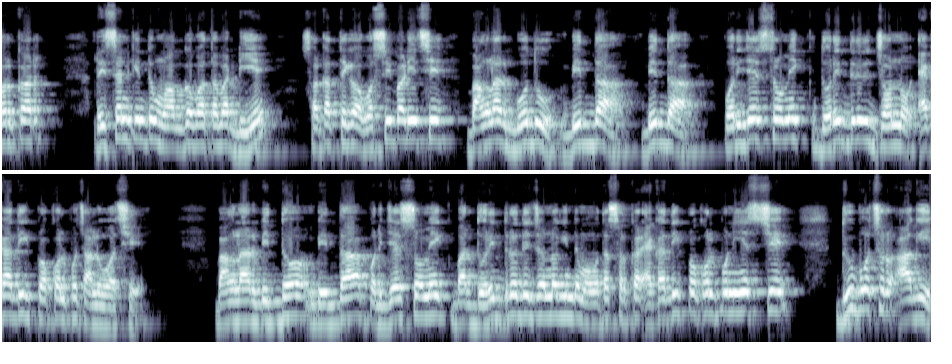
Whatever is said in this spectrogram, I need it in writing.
সরকার। রিসেন্ট কিন্তু মহাজ্ঞ ভাতা বা ডিএ সরকার থেকে অবশ্যই বাড়িয়েছে। বাংলার বধূ, বিদ্যা বিদ্যা, পরিযায়ী শ্রমিক দরিদ্রদের জন্য একাধিক প্রকল্প চালু আছে। বাংলার বৃদ্ধ, বিদ্যা, পরিযায়ী শ্রমিক বা দরিদ্রদের জন্য কিন্তু মমতা সরকার একাধিক প্রকল্প নিয়ে এসছে। দু বছর আগে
